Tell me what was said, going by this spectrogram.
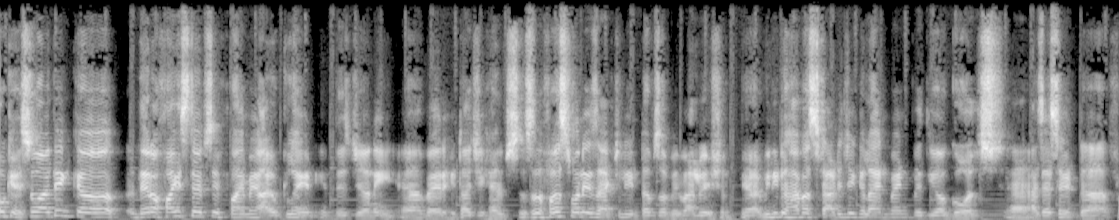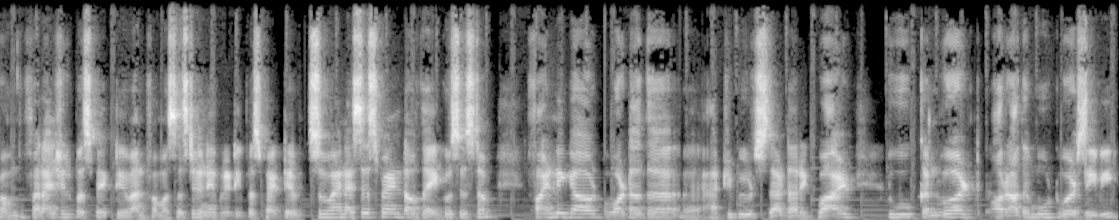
Okay, so I think uh, there are five steps, if I may outline, in this journey uh, where Hitachi helps. So the first one is actually in terms of evaluation. Yeah, we need to have a strategic alignment with your goals, uh, as I said, uh, from the financial perspective and from a sustainability perspective. So an assessment of the ecosystem, finding out what are the uh, attributes that are required to convert or rather move towards EV.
